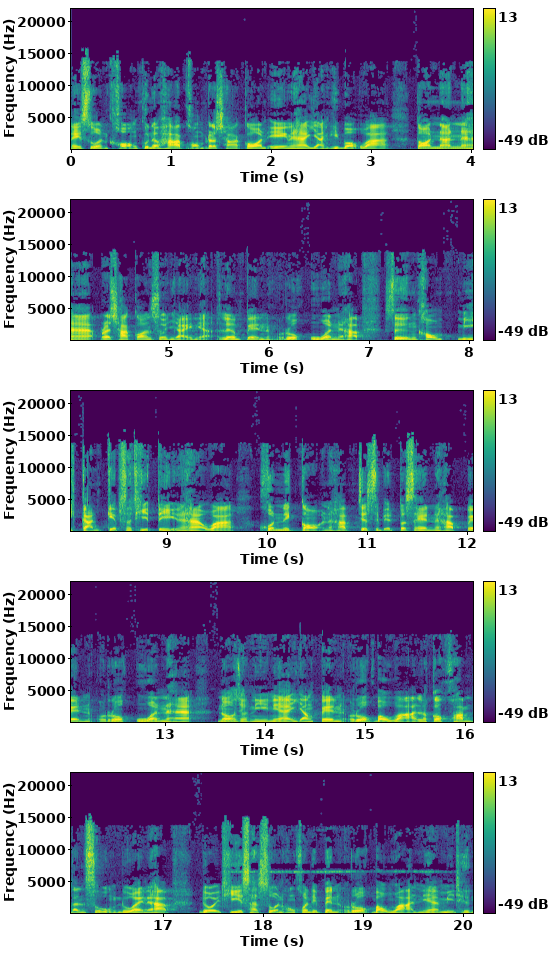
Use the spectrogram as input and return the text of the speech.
ในส่วนของคุณภาพของประชากรเองนะฮะอย่างที่บอกว่าตอนนั้นนะฮะประชากรส่วนใหญ่เนี่ยเริ่มเป็นโรคอ้วนนะครับ ซึ่งเขามีการเก็บสถิตินะฮะว่าคนในเกาะนะครับ 71%นะครับเป็นโรคอ้วนนะฮะ นอกจากนี้เนี่ยยังเป็นโรคเบาหวานแล้วก็ความดันสูงด้วยนะครับ โดยที่สัดส่วนของคนที่เป็นโรคเบาหวานเนี่ยมีถึง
